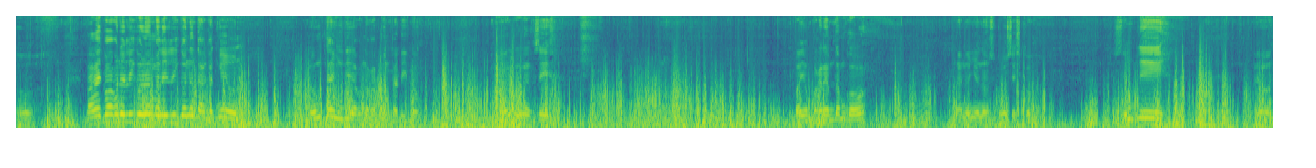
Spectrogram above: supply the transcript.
So, bakit po ako naligo na maliligo ng dagat ngayon? Long time hindi ako nakapunta dito. Ano kasi iba yung pakiramdam ko. Ano nyo ng boses ko? Simple. Ayun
